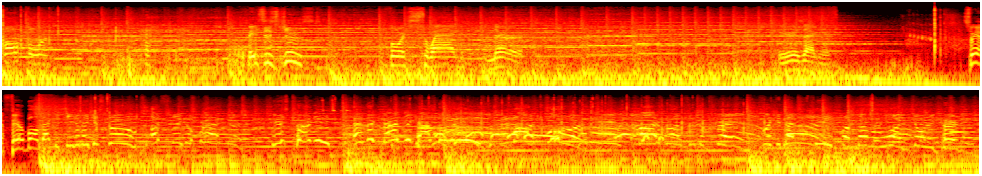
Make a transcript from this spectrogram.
Ball four. Bases juiced for Swag Ner. Here is Agner. Swing a fair ball back to Cheetah, make it through. A single for Agner. Here's Curdy, and the Magic has the lead. Five four. Five runs in the frame. Look at that speed from number one, Jordan Curdy.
